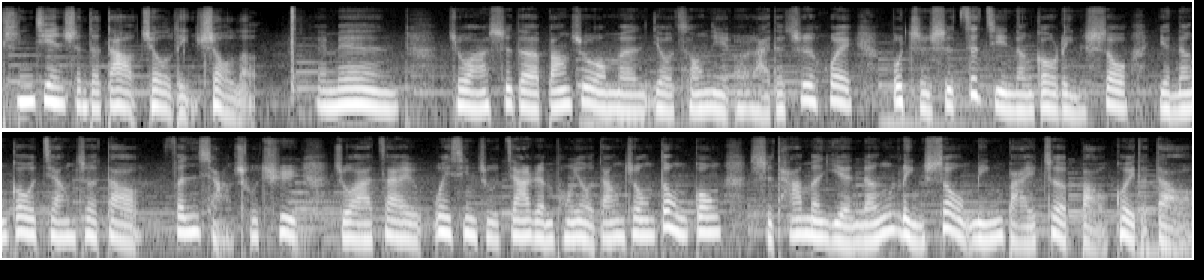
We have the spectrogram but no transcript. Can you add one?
听见神的道就领受了。阿门。主啊，是的，帮助我们有从你而来的智慧，不只是自己能够领受，也能够将这道分享出去。主啊，在未信主家人朋友当中动工，使他们也能领受明白这宝贵的道。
